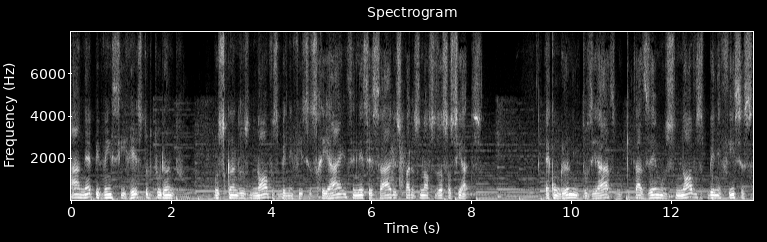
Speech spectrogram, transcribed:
a ANEP vem se reestruturando, buscando novos benefícios reais e necessários para os nossos associados. É com grande entusiasmo que trazemos novos benefícios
